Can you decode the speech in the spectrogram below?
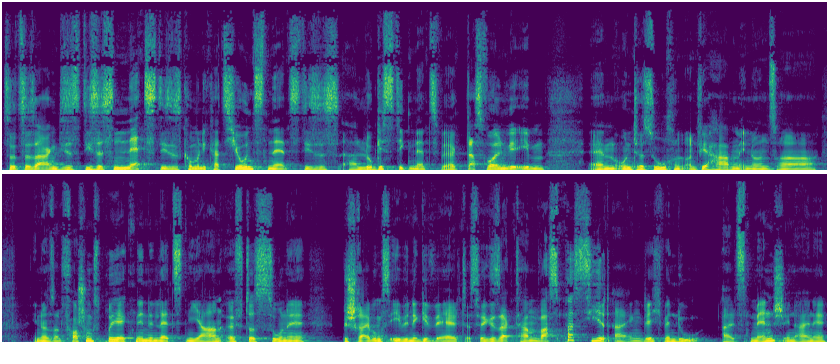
sozusagen dieses dieses Netz, dieses Kommunikationsnetz, dieses äh, Logistiknetzwerk, das wollen wir eben ähm, untersuchen. Und wir haben in unserer in unseren Forschungsprojekten in den letzten Jahren öfters so eine Beschreibungsebene gewählt, dass wir gesagt haben, was passiert eigentlich, wenn du als Mensch in eine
